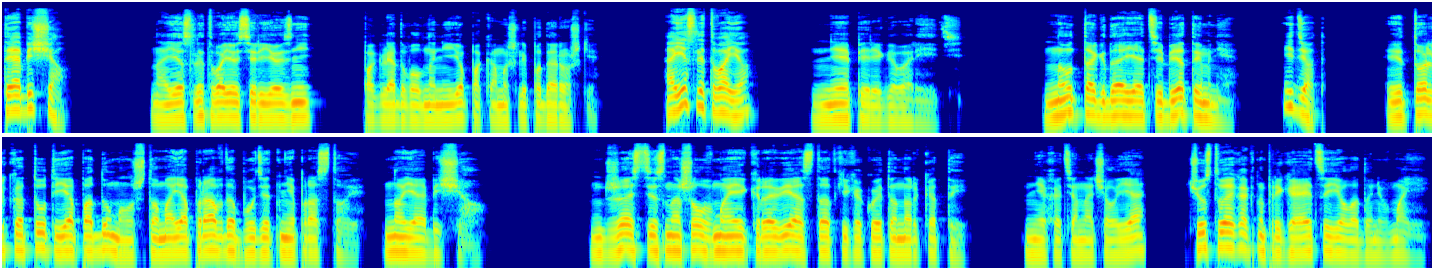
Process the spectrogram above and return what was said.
«Ты обещал». «А если твое серьезней?» — поглядывал на нее, пока мы шли по дорожке. «А если твое?» «Не переговорить». «Ну, тогда я тебе, ты мне». «Идет». И только тут я подумал, что моя правда будет непростой но я обещал. Джастис нашел в моей крови остатки какой-то наркоты. Нехотя начал я, чувствуя, как напрягается ее ладонь в моей.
